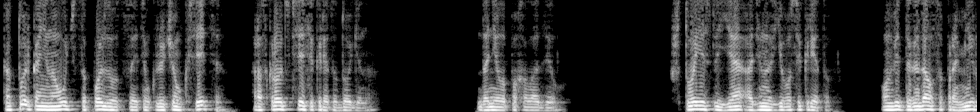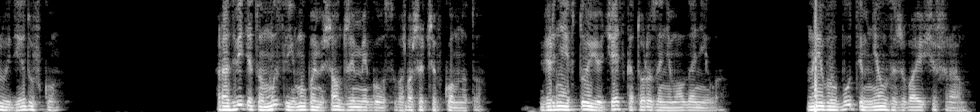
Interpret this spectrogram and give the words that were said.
Как только они научатся пользоваться этим ключом к сети, раскроют все секреты Догина. Данила похолодел. Что если я один из его секретов? Он ведь догадался про Миру и дедушку. Развить эту мысль ему помешал Джимми Госс, вошедший в комнату. Вернее, в ту ее часть, которую занимал Данила. На его лбу темнел заживающий шрам.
